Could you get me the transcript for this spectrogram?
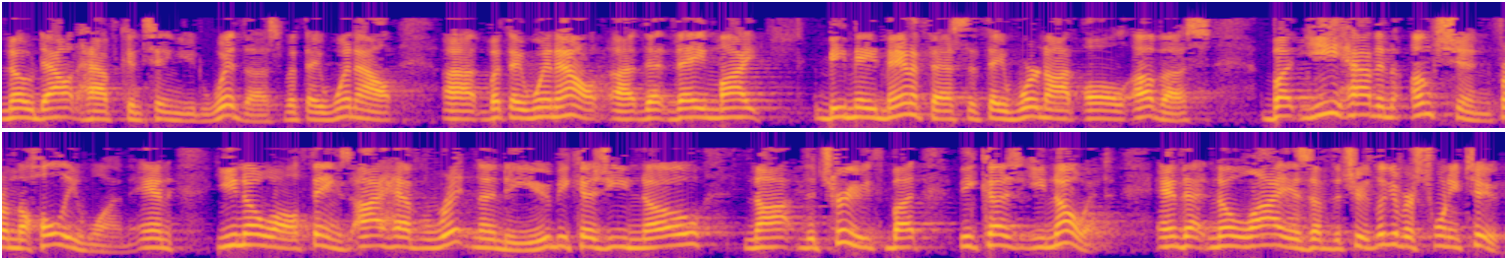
no doubt have continued with us. But they went out, uh, but they went out uh, that they might be made manifest that they were not all of us. But ye have an unction from the Holy One, and ye know all things. I have written unto you because ye know not the truth, but because ye know it, and that no lie is of the truth. Look at verse 22.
